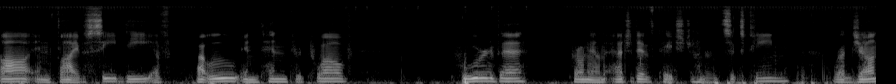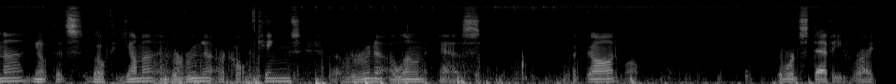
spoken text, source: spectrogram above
A in 5C, D, of AU in 10 through 12, Purve, pronoun adjective, page 216. Rajana, note that both Yama and Varuna are called kings, but Varuna alone as a god. Well, the word's Devi, right?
